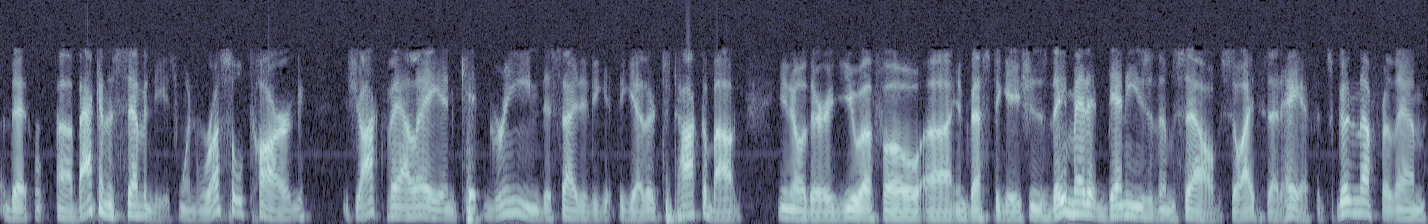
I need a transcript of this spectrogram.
that back in the 70s, when Russell Targ, Jacques Vallée, and Kit Green decided to get together to talk about you know their UFO uh, investigations, they met at Denny's themselves. So I said, hey, if it's good enough for them,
